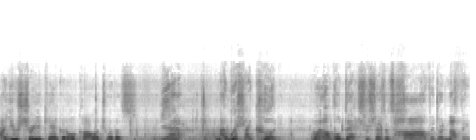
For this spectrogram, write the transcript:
are you sure you can't go to a college with us? Yeah, I wish I could. My Uncle Dexter says it's Harvard or nothing.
